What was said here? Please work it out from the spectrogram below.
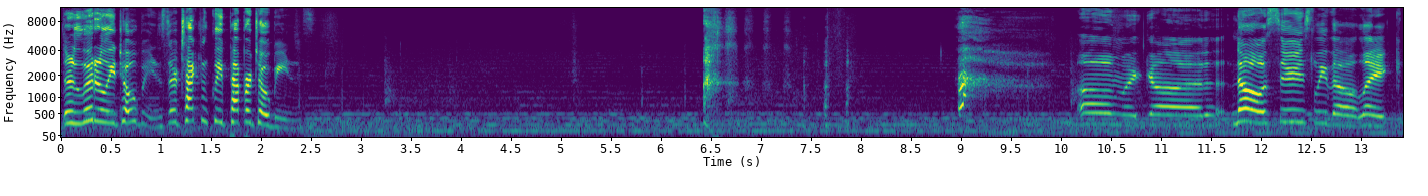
they're literally toe beans. They're technically pepper toe beans. Oh my god. No, seriously though, like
